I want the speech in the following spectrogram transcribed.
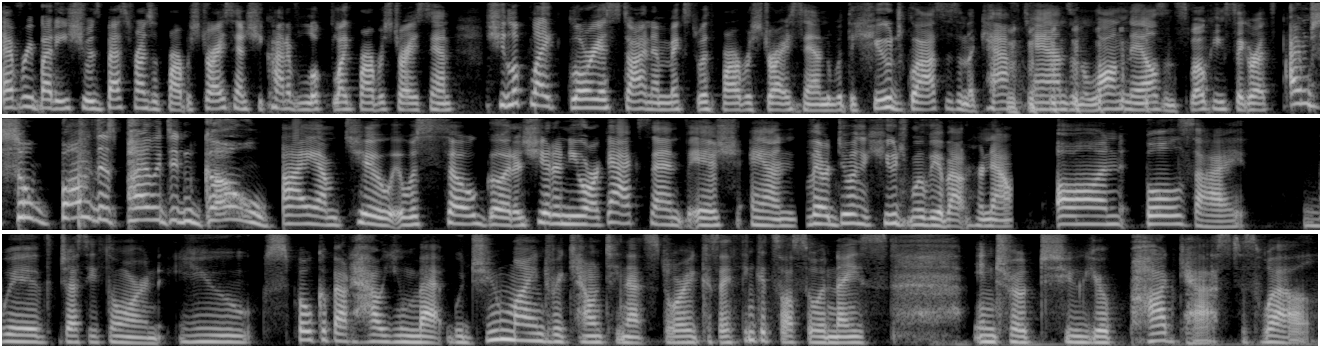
everybody. She was best friends with Barbra Streisand. She kind of looked like Barbra Streisand. She looked like Gloria Steinem mixed with Barbra Streisand with the huge glasses and the caftans and the long nails and smoking cigarettes. I'm so bummed this pilot didn't go. I am too. It was so good. And she had a New York accent ish. And they're doing a huge movie about her now. On Bullseye with Jesse Thorn, you spoke about how you met. Would you mind recounting that story? Because I think it's also a nice intro to your podcast as well.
